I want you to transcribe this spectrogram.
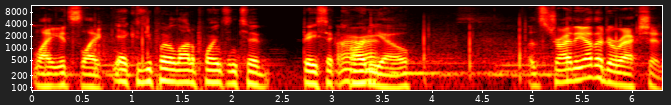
Like it's like Yeah, because you put a lot of points into basic All right. cardio. let's try the other direction.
